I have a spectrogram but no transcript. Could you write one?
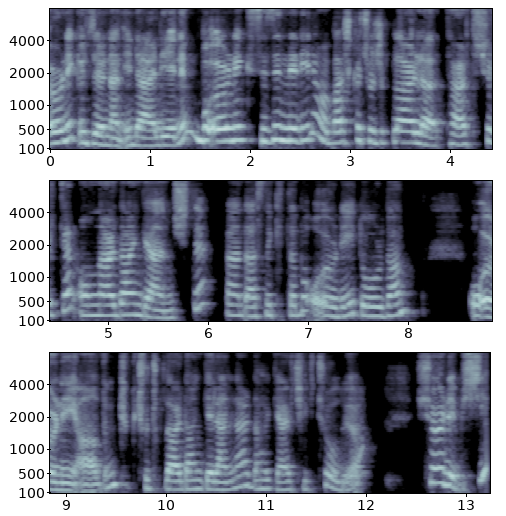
örnek üzerinden ilerleyelim. Bu örnek sizinle değil ama başka çocuklarla tartışırken onlardan gelmişti. Ben de aslında kitabı o örneği doğrudan o örneği aldım. Çünkü çocuklardan gelenler daha gerçekçi oluyor. Şöyle bir şey,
